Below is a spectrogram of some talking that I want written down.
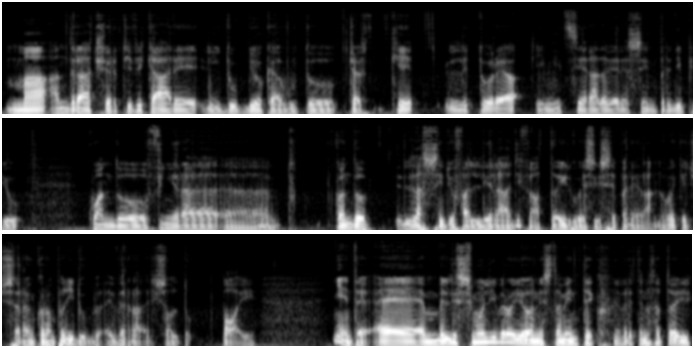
ma andrà a certificare il dubbio che ha avuto, cioè che il lettore inizierà ad avere sempre di più quando finirà, eh, quando l'assedio fallirà di fatto i due si separeranno, perché ci sarà ancora un po' di dubbio e verrà risolto poi. Niente, è un bellissimo libro, io onestamente, come avrete notato, i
